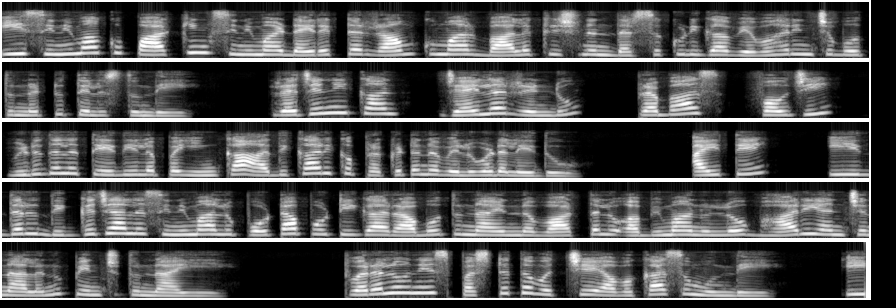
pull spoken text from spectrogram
ఈ సినిమాకు Parking cinema director Ram Kumar Balakrishnan దర్శకుడిగా వ్యవహరించబోతున్నట్టు తెలుస్తుంది. రజనీకాంత్ జైలర్ రెండు ప్రభాస్ ఫౌజీ విడుదల తేదీలపై ఇంకా అధికారిక ప్రకటన వెలువడలేదు. అయితే ఈ ఇద్దరు దిగ్గజాల సినిమాలు పోటాపోటీగా రాబోతున్నాయన్న వార్తలు అభిమానుల్లో భారీ అంచనాలను పెంచుతున్నాయి. త్వరలోనే స్పష్టత వచ్చే అవకాశం ఉంది. ఈ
